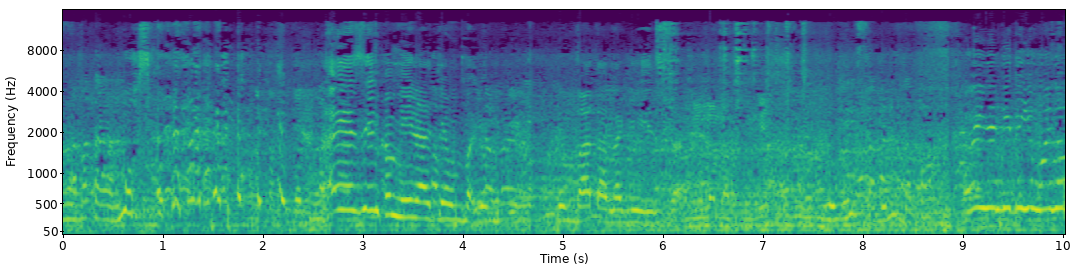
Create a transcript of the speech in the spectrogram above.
Abatamos. Ay, si Mamila, yung, yung, yung bata nag-iisa. Luis, sabi mo, dapa. Uy, nandito yung ano.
